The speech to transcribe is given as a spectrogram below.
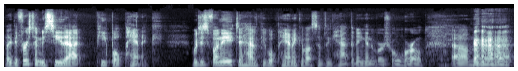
like the first time you see that, people panic, which is funny to have people panic about something happening in a virtual world. Um, but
